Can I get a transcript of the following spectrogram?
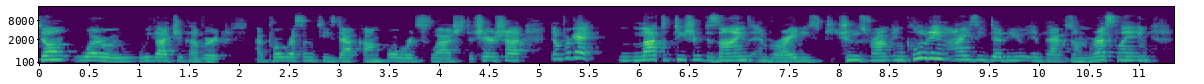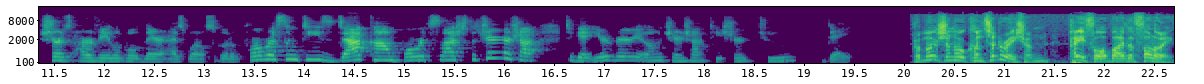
don't worry, we got you covered at prowrestlingtees.com forward slash the chair shot. Don't forget, Lots of t shirt designs and varieties to choose from, including IZW Impact Zone Wrestling. Shirts are available there as well. So go to prowrestlingtees.com forward slash the chair shot to get your very own chair shot t shirt today. Promotional consideration paid for by the following.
